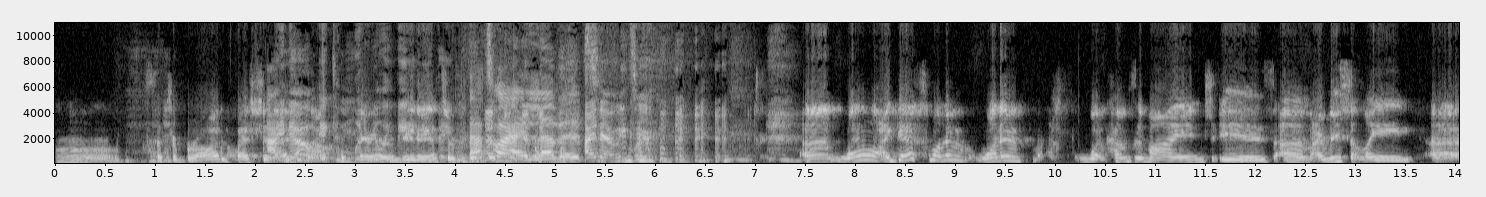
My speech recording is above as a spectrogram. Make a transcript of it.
Mm, such a broad question. I did know, not it can literally a be good answer. anything. that's why I love it. I know, me too. Um, well, I guess one of one of what comes to mind is um, I recently uh,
